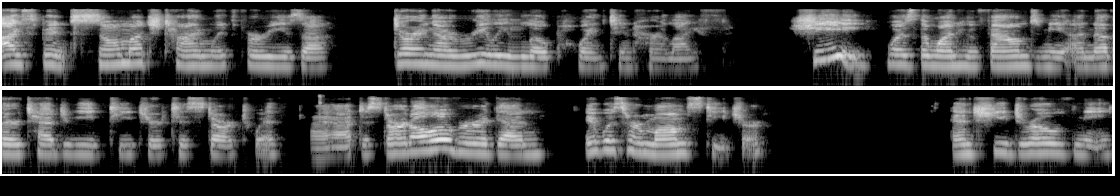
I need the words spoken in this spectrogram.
I spent so much time with Fariza during a really low point in her life. She was the one who found me another Tajweed teacher to start with. I had to start all over again. It was her mom's teacher. And she drove me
